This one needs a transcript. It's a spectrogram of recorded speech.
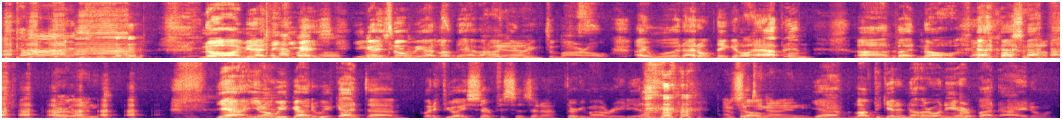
Come on. no, I mean, We I think you guys, you guys know me. I'd love to have a hockey Yeah. rink tomorrow. I would. I don't think it'll happen, uh, but no. Close enough. Heartland. Yeah, you know we've got we've got uh, quite a few ice surfaces in a 30 mile radius. I'm So, 59. yeah, love to get another one here, but I don't think.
